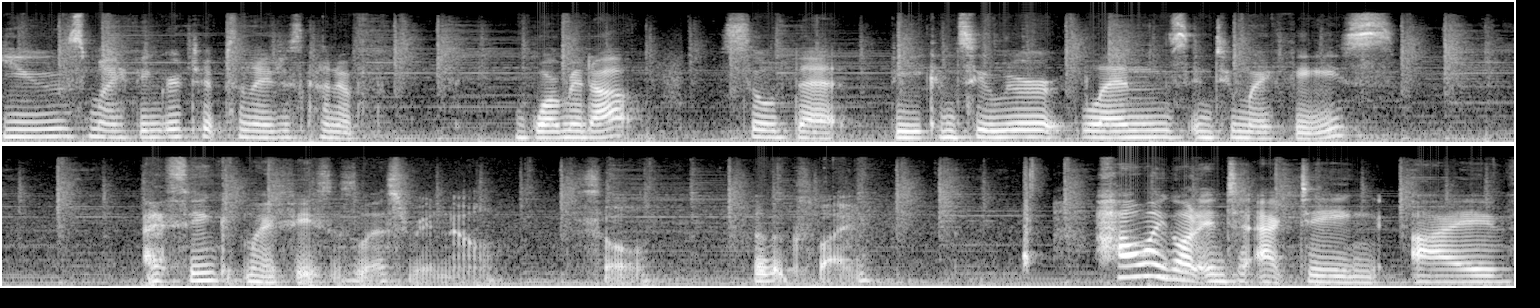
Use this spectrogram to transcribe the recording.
Use my fingertips and I just kind of warm it up so that the concealer blends into my face. I think my face is less red now, so it looks fine. How I got into acting, I've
